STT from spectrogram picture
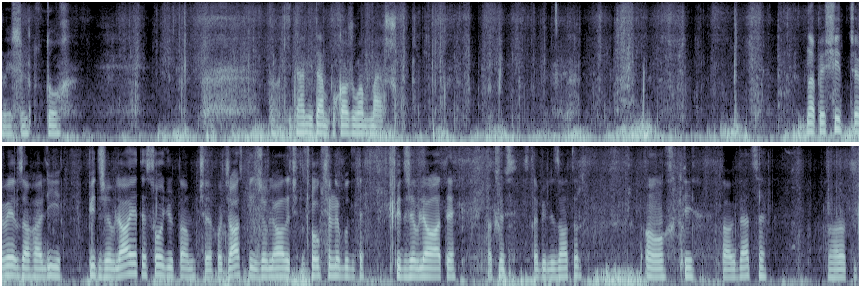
Лишим тут. то. Так, ідемо, ідемо, покажу вам межу. Напишіть, чи ви взагалі підживляєте сою там, чи хоч раз підживляли, чи зовсім не будете підживляти. Так щось стабілізатор. О, ті. Так, де це? Зараз тут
